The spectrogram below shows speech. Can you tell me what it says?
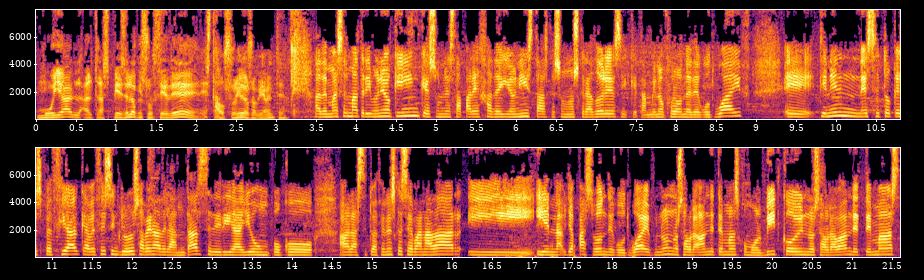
muy al, al traspiés de lo que sucede en Estados Unidos, obviamente. Además, el matrimonio King, que son esta pareja de guionistas, que son los creadores y que también lo fueron de The Good Wife, eh, tienen ese toque especial que a veces incluso saben adelantarse, diría yo, un poco a las situaciones que se van a dar y, y en la, ya pasó en The Good Wife, ¿no? Nos hablaban de temas como el Bitcoin, nos hablaban de temas,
